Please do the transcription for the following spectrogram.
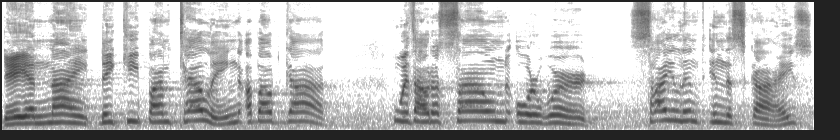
Day and night they keep on telling about God. Without a sound or word, silent in the skies,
